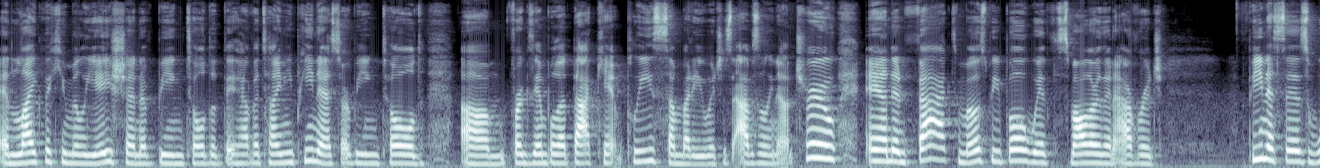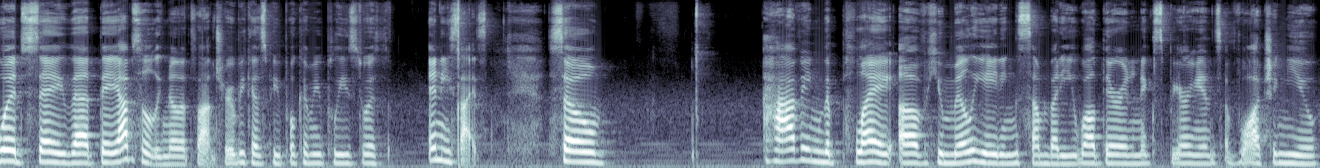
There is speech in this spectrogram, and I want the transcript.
and like the humiliation of being told that they have a tiny penis or being told, um, for example, that that can't please somebody, which is absolutely not true. And in fact, most people with smaller than average penises would say that they absolutely know that's not true because people can be pleased with any size. So, having the play of humiliating somebody while they're in an experience of watching you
